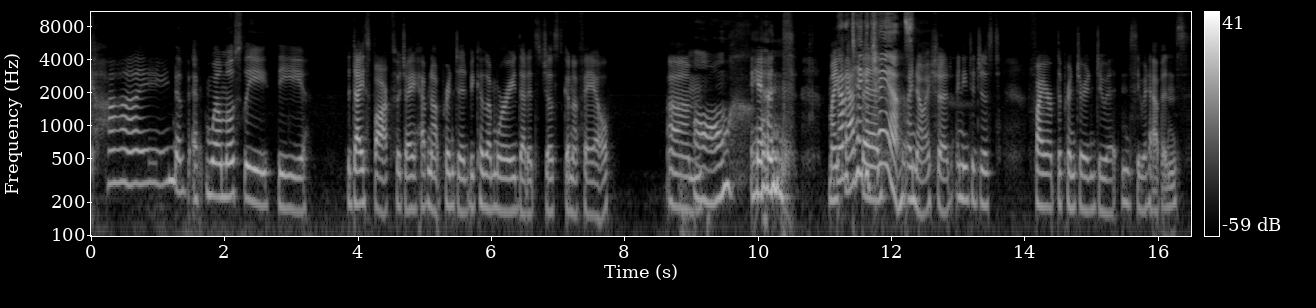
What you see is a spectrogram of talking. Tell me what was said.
Kind of. Well, mostly the the dice box, which I have not printed because I'm worried that it's just gonna fail. Um, oh. And my you gotta take bed, a chance. I know I should. I need to just fire up the printer and do it and see what happens.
